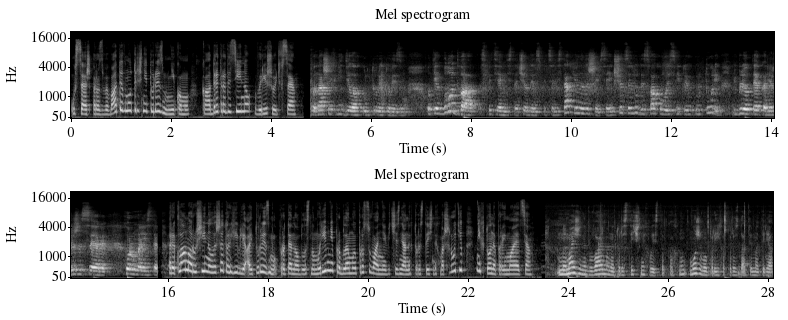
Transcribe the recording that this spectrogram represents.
Усе ж розвивати внутрішній туризм нікому. Кадри традиційно вирішують все. в наших відділах культури і туризму. От як було два спеціаліста чи один спеціаліст, так він і лишився. Якщо це люди з фаховою освітою в культурі, бібліотекарі, режисери, хормейстер, Реклама – рушій не лише торгівлі, а й туризму. Проте на обласному рівні проблемою просування вітчизняних туристичних маршрутів ніхто не переймається. Ми майже не буваємо на туристичних виставках. Ну, можемо приїхати роздати матеріал,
